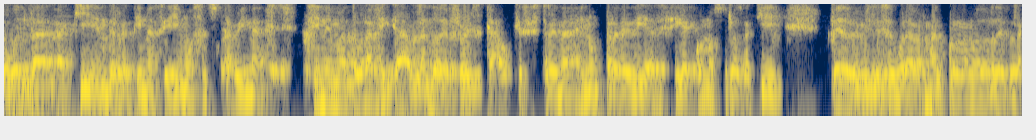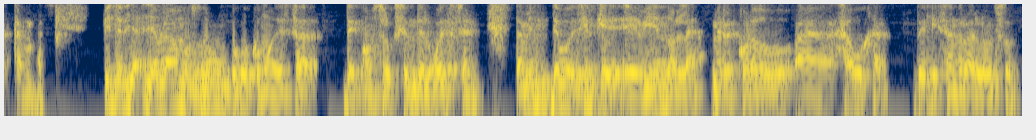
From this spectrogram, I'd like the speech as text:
vuelta aquí en Derretina, seguimos en su cabina cinematográfica hablando de First Cow, que se estrena en un par de días y sigue con nosotros aquí Pedro Emilio Segura Bernal, programador de Black Canvas. Peter, ya, ya hablábamos ¿no? un poco como de esta de construcción del western. También debo decir que eh, viéndola me recordó a Jauja de Lisandro Alonso,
